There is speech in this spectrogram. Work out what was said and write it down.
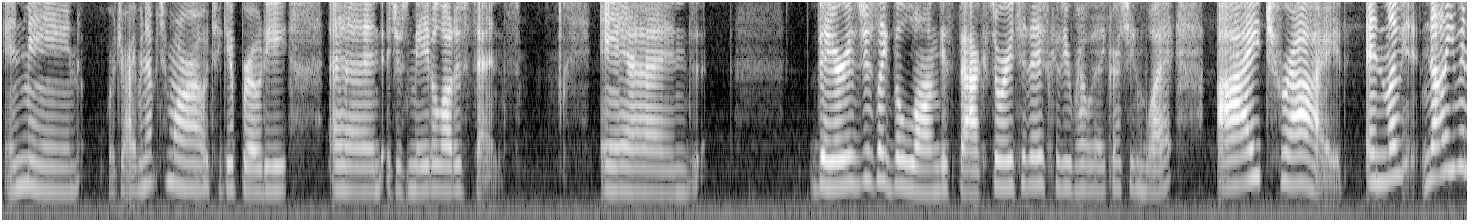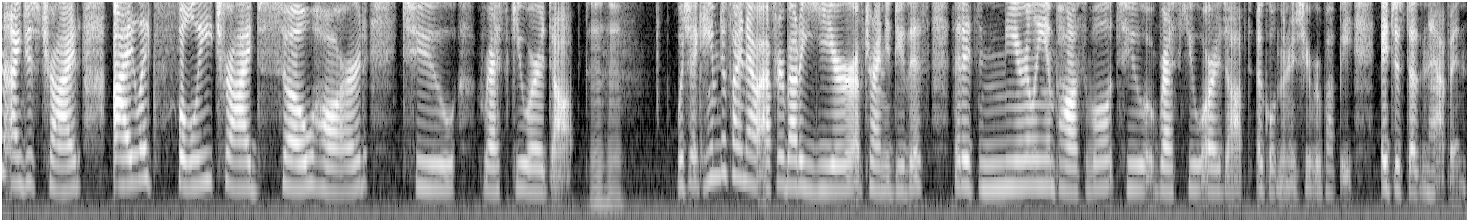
in maine we're driving up tomorrow to get brody and it just made a lot of sense and there is just like the longest backstory to this because you're probably like Gretchen, what? I tried, and let me not even I just tried. I like fully tried so hard to rescue or adopt. Which I came to find out after about a year of trying to do this that it's nearly impossible to rescue or adopt a golden retriever puppy. It just doesn't happen.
